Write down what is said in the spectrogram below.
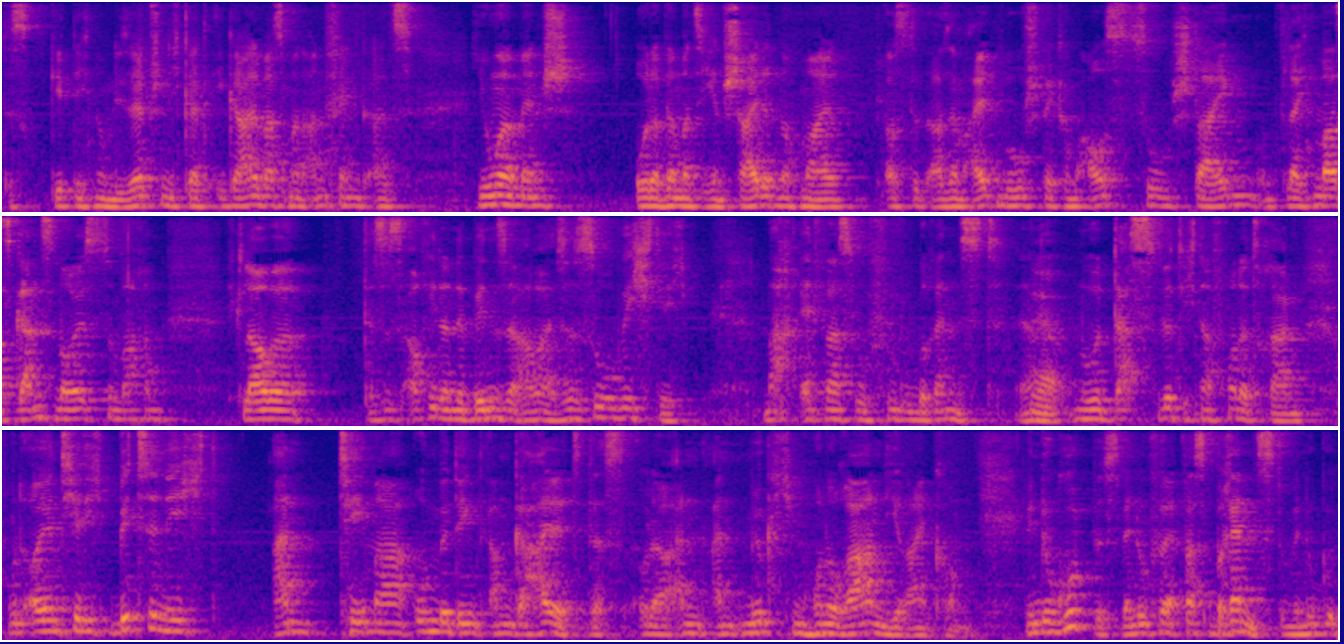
das geht nicht nur um die Selbstständigkeit, egal was man anfängt als junger Mensch oder wenn man sich entscheidet, nochmal aus, dem, aus seinem alten Berufsspektrum auszusteigen und vielleicht mal was ganz Neues zu machen. Ich glaube, das ist auch wieder eine Binse, aber es ist so wichtig. Mach etwas, wofür du brennst. Ja? Ja. Nur das wird dich nach vorne tragen. Und orientiere dich bitte nicht an Thema unbedingt am Gehalt das, oder an, an möglichen Honoraren, die reinkommen. Wenn du gut bist, wenn du für etwas brennst und wenn du,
